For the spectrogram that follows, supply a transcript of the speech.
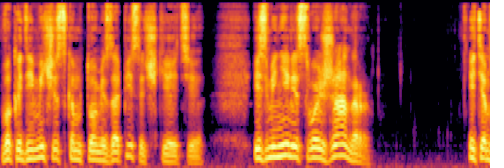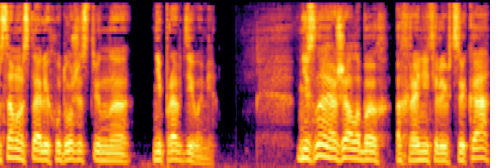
в академическом томе записочки эти изменили свой жанр и тем самым стали художественно неправдивыми. Не зная о жалобах охранителей в ЦК,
